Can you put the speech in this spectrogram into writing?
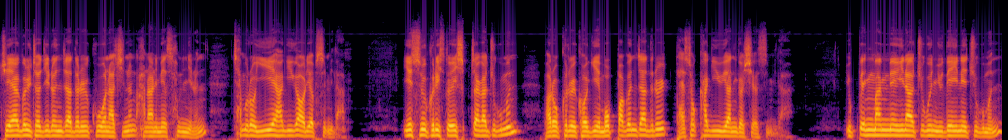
죄악을 저지른 자들을 구원하시는 하나님의 섭리는 참으로 이해하기가 어렵습니다. 예수 그리스도의 십자가 죽음은 바로 그를 거기에 못 박은 자들을 대속하기 위한 것이었습니다. 600만 명이나 죽은 유대인의 죽음은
